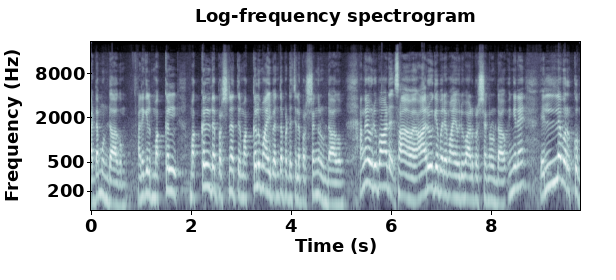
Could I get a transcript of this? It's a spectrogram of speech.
കടമുണ്ടാകും. അല്ലെങ്കിൽ മക്കൾ മക്കളുടെ പ്രശ്നത്തിൽ മക്കളുമായി ബന്ധപ്പെട്ട ചില പ്രശ്നങ്ങളുണ്ടാകും. അങ്ങനെ ഒരുപാട് ആരോഗ്യപരമായ ഒരുപാട് പ്രശ്നങ്ങളുണ്ടാകും. ഇങ്ങനെ എല്ലാവർക്കും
